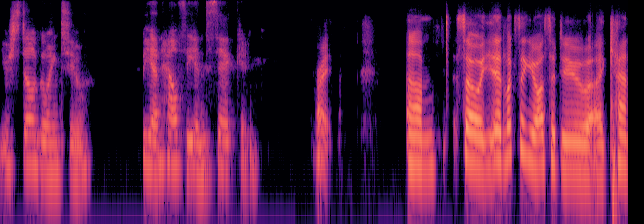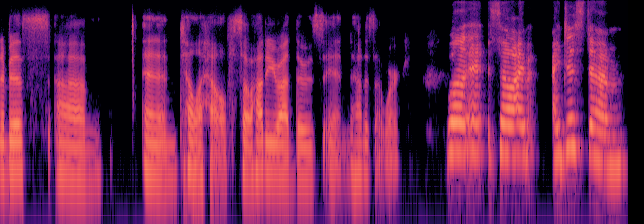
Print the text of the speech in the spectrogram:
you're still going to be unhealthy and sick and right. Um, so it looks like you also do uh, cannabis um, and telehealth. So how do you add those in? How does that work? Well, it, so I I just um,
